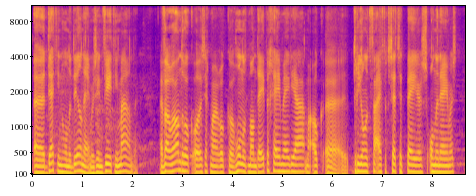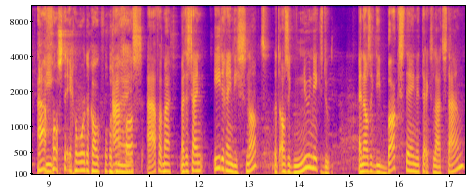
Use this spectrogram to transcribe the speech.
1300 deelnemers in 14 maanden. En waaronder ook, zeg maar, ook eh, 100 man DPG-media, maar ook eh 350 ZZP'ers, ondernemers. AFAS tegenwoordig ook volgens mij. AFAS, AFA, maar, maar er zijn iedereen die snapt dat als ik nu niks doe en als ik die bakstenen tekst laat staan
